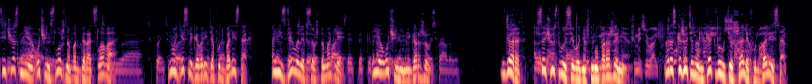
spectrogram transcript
Сейчас мне очень сложно подбирать слова. Но если говорить о футболистах, они сделали все, что могли. И я очень ими горжусь. Гаррет, сочувствую сегодняшнему поражению. Расскажите нам, как вы утешали футболистов?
